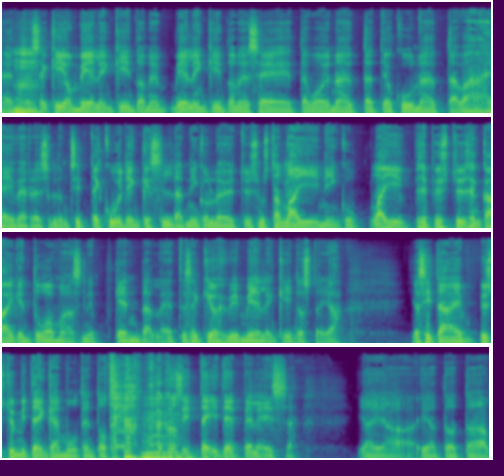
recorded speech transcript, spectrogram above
Että mm. sekin on mielenkiintoinen, mielenkiintoinen se, että voi näyttää, että joku näyttää vähän heiveröisiltä, mutta sitten kuitenkin siltä niin kuin löytyy semmoista laji, niin kuin, laji, se pystyy sen kaiken tuomaan sinne kentälle, että sekin on hyvin mielenkiintoista ja, ja sitä ei pysty mitenkään muuten toteamaan mm. kuin sitten itse peleissä. Ja, ja, ja tota,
